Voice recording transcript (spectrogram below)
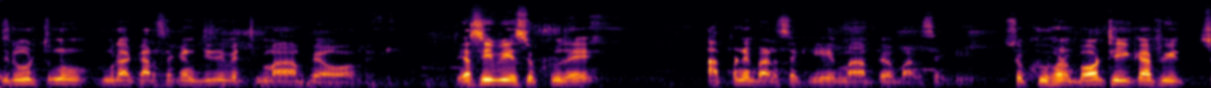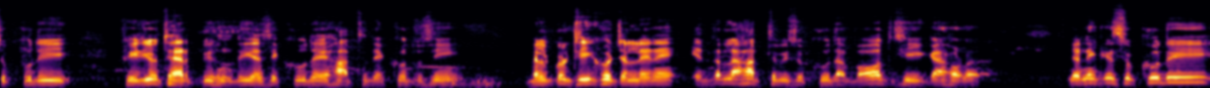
ਜ਼ਰੂਰਤ ਨੂੰ ਪੂਰਾ ਕਰ ਸਕਣ ਜਿਹਦੇ ਵਿੱਚ ਮਾਂ ਪਿਓ ਆਉਂਦੇ। ਤੇ ਅਸੀਂ ਵੀ ਇਸ ਸੁੱਖੂ ਦੇ ਆਪਣੇ ਬਣ ਸਕੀਏ, ਮਾਂ ਪਿਓ ਬਣ ਸਕੀਏ। ਸੁੱਖੂ ਹੁਣ ਬਹੁਤ ਠੀਕ ਆ ਫਿਰ ਸੁੱਖੂ ਦੀ ਫਿਜ਼ੀਓਥੈਰੇਪੀ ਹੁੰਦੀ ਹੈ ਸਿੱਖੂ ਦੇ ਹੱਥ ਦੇਖੋ ਤੁਸੀਂ। ਬਿਲਕੁਲ ਠੀਕ ਹੋ ਚੱਲੇ ਨੇ। ਇਧਰਲਾ ਹੱਥ ਵੀ ਸੁੱਖੂ ਦਾ ਬਹੁਤ ਠੀਕ ਆ ਹੁਣ। ਯਾਨੀ ਕਿ ਸੁੱਖੂ ਦੀ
